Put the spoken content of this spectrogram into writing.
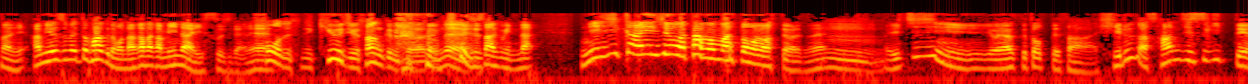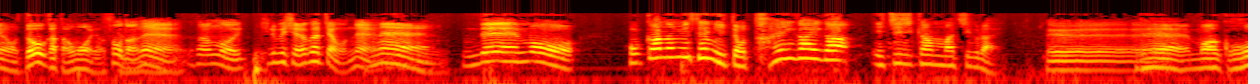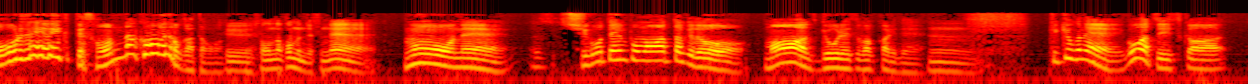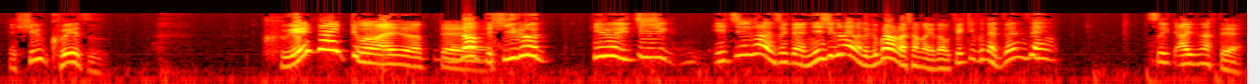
何？アミューズメントパークでもなかなか見ない数字だよね。そうですね。93 組ってなるとね。93組ってない。2時間以上は多分待つと思いますって言われてうね。ん。1時に予約取ってさ、昼が3時過ぎっていうのもどうかと思うよ。そうだね。それはもう、昼飯じゃなくなっちゃうもんね。ねえ。で、もう、他の店に行っても大概が1時間待ちぐらい。へぇで、まあゴールデンウィークってそんな混むのかと思って。そんな混むんですね。もうね、4、5店舗回ったけど、まあ行列ばっかりで。うん。結局ね、5月5日は昼食えず。食えないってことないよ、だって。だって昼、昼1時、1時ぐらいに着いて2時ぐらいまでグブラグラしたんだけど、結局ね、全然、空いて、空いてなくて。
